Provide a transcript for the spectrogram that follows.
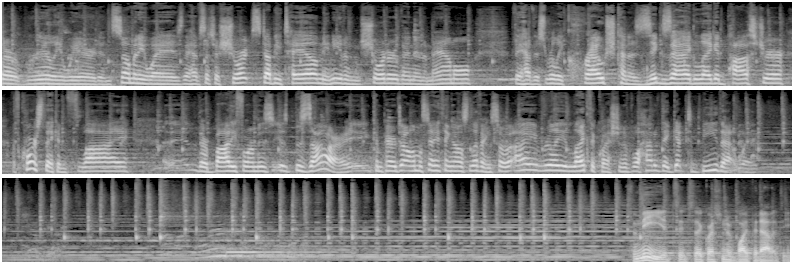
are really weird in so many ways. They have such a short, stubby tail, I mean, even shorter than in a mammal. They have this really crouched, kind of zigzag legged posture. Of course, they can fly. Their body form is, is bizarre eh, compared to almost anything else living. So I really like the question of, well, how did they get to be that way? For me, it's, it's a question of bipedality.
